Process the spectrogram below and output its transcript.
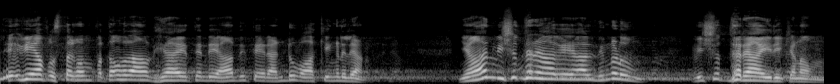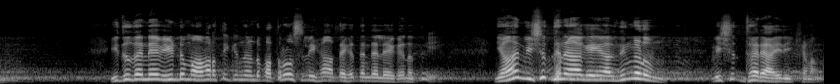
ലേവ്യ പുസ്തകം പത്തൊമ്പതാം അധ്യായത്തിന്റെ ആദ്യത്തെ രണ്ട് വാക്യങ്ങളിലാണ്. ഞാൻ വിശുദ്ധനാകയാൽ നിങ്ങളും വിശുദ്ധരായിരിക്കണം. ഇത് തന്നെ വീണ്ടും ആവർത്തിക്കുന്നുണ്ട് പത്രോസ് ലിഹ അദ്ദേഹത്തിന്റെ ലേഖനത്തിൽ. ഞാൻ വിശുദ്ധനാകയാൽ നിങ്ങളും വിശുദ്ധരായിരിക്കണം.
